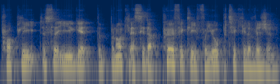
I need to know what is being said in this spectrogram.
properly, just so that you get the binocular set up perfectly for your particular vision.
